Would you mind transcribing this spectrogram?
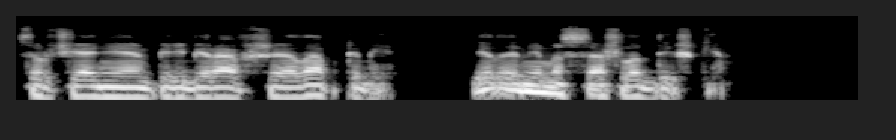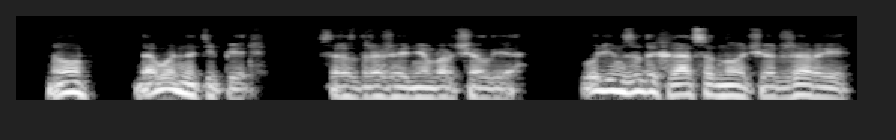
с урчанием перебиравшее лапками, делая мне массаж лодыжки. — Ну, довольно теперь, — с раздражением ворчал я. — Будем задыхаться ночью от жары.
